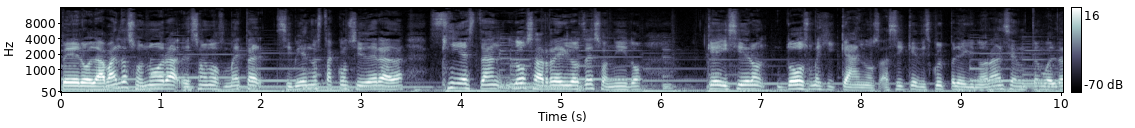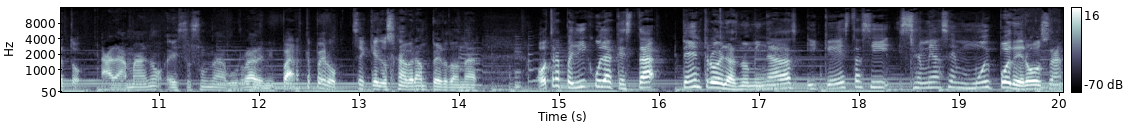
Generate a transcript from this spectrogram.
pero la banda sonora de Son of Metal, si bien no está considerada, sí están los arreglos de sonido que hicieron dos mexicanos. Así que disculpe la ignorancia, no tengo el dato a la mano. Esto es una burrada de mi parte, pero sé que lo sabrán perdonar. Otra película que está dentro de las nominadas y que esta sí se me hace muy poderosa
